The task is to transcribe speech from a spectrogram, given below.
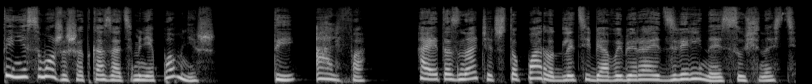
Ты не сможешь отказать мне, помнишь? Ты — альфа, а это значит, что пару для тебя выбирает звериная сущность.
